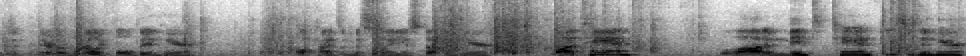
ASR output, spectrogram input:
There's a, there's a really full bin here. All kinds of miscellaneous stuff in here. A lot of tan. A lot of mint tan pieces in here.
